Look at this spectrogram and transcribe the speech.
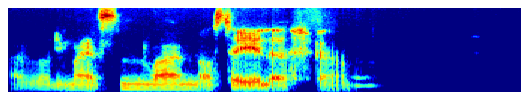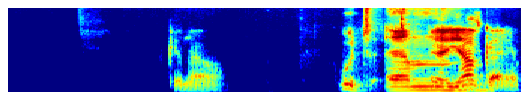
Also die meisten waren aus der ELF, ja. Genau. Gut, ähm, äh, ja. Geil,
